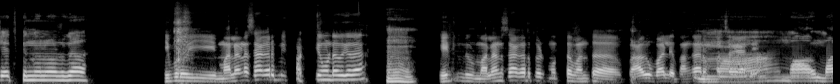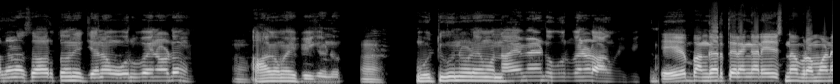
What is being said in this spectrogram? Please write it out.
చేతి కింద. ఇప్పుడు ఈ మల్లన్న సాగర్ మీకు పక్కే ఉండదు కదా. ఎట్లా మల్లన్న సాగర్ తోటి మొత్తం అంతా బాగుపడలే బంగారం పచ్చగాలే మా మల్లన సార్తోని జనం ఊరిపోయినాడు ఉం. ఆగమైపోయాడు ఆ. ఉట్టుకున్నాడు ఏమో నయమేడు ఊరిపోయినాడు ఆగమైపోయాడు ఏ బంగారు తెలంగాణ చేసినా బ్రహ్మాండ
